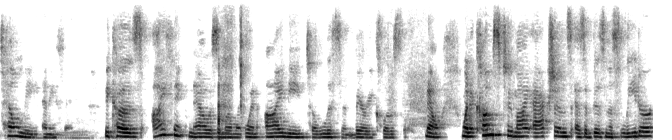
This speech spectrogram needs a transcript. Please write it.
Tell Me Anything because I think now is a moment when I need to listen very closely. Now, when it comes to my actions as a business leader,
